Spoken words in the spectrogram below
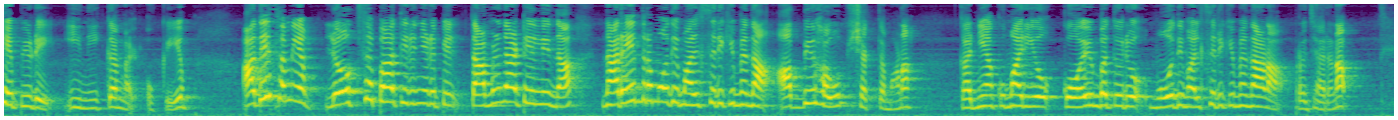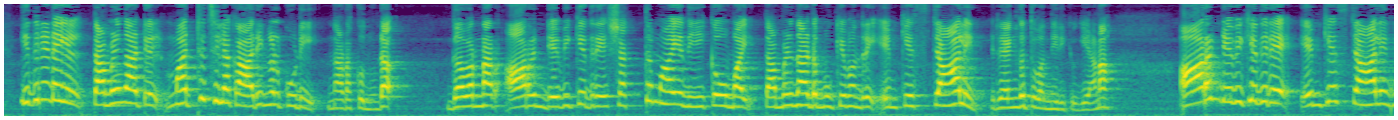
ജെ പിയുടെ ഈ നീക്കങ്ങൾ ഒക്കെയും. അതേസമയം ലോക്സഭാ തിരഞ്ഞെടുപ്പിൽ തമിഴ്നാട്ടിൽ നിന്ന് നരേന്ദ്രമോദി മത്സരിക്കുമെന്ന അഭ്യൂഹവും ശക്തമാണ്. കന്യാകുമാരിയോ കോയമ്പത്തൂരോ മോദി മത്സരിക്കുമെന്നാണ് പ്രചാരണം. ഇതിനിടയിൽ തമിഴ്നാട്ടിൽ മറ്റു ചില കാര്യങ്ങൾ കൂടി നടക്കുന്നുണ്ട്. ഗവർണർ ആർ എൻ രവിക്കെതിരെ ശക്തമായ നീക്കവുമായി തമിഴ്നാട് മുഖ്യമന്ത്രി എം കെ സ്റ്റാലിൻ രംഗത്ത് വന്നിരിക്കുകയാണ്. ആർ എൻ രവിക്കെതിരെ എം കെ സ്റ്റാലിൻ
